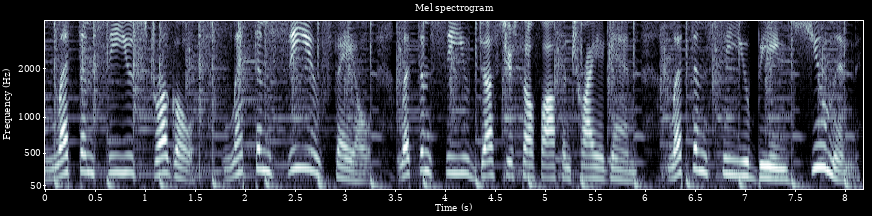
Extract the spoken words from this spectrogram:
Let them see you struggle. Let them see you fail. Let them see you dust yourself off and try again. Let them see you being human,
